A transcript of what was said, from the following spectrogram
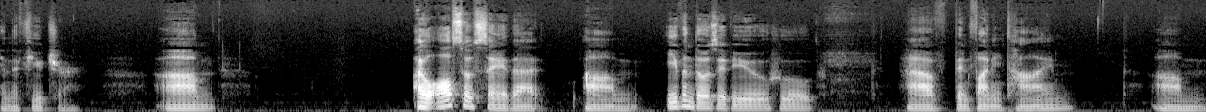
in the future. Um, I will also say that um, even those of you who have been finding time um,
